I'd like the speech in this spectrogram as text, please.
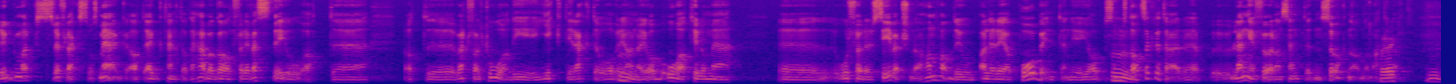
ryggmargsrefleks hos meg at jeg tenkte at det her var galt, for jeg visste jo at, eh, at uh, i hvert fall to av de gikk direkte over i annen jobb, og at til og med uh, ordfører Sivertsen da, han hadde jo allerede påbegynt en ny jobb som statssekretær eh, lenge før han sendte den søknaden. Mm.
